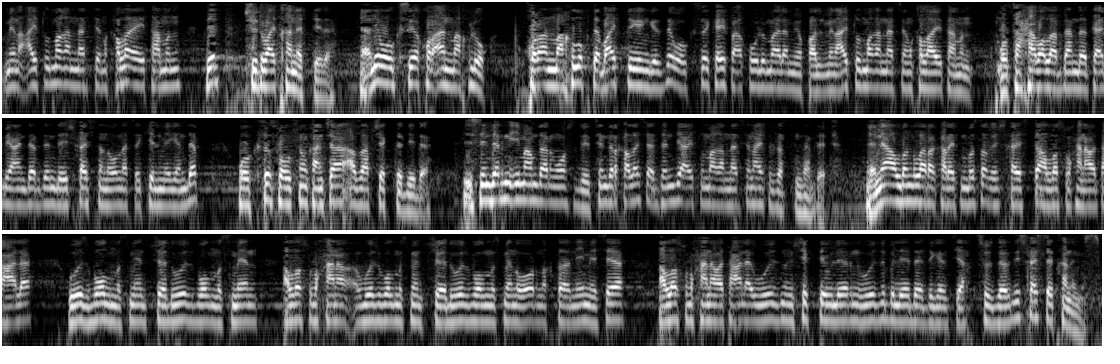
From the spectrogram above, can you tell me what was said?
мен айтылмаған нәрсені қалай айтамын деп сөйтіп айтқан еді деді яғни ол кісіге құран махлуқ құран махлуқ деп айт деген кезде ол кісі мен айтылмаған нәрсені қалай айтамын ол сахабалардан да табиандерден де ешқайсысынан ол нәрсе келмеген деп ол кісі сол үшін қанша азап шекті дейді сендердің имамдарың осы дейді сендер қалайша дінде айтылмаған нәрсені айтып жатсыңдар деді яғни алдыңғыларға қарайтын болсақ ешқайсысы алла субханала тағала өз болмысымен түседі өз болмысымен алла субхана өз болмысымен түседі өз болмысымен орнықты немесе алла субханала тағала өзінің шектеулерін өзі біледі деген сияқты сөздерді ешқайсысы айтқан емес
